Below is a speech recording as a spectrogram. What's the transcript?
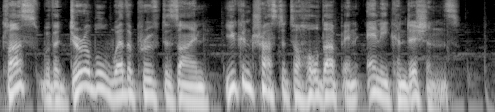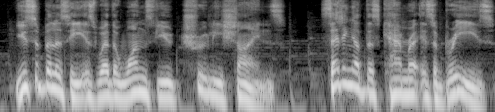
Plus, with a durable weatherproof design, you can trust it to hold up in any conditions. Usability is where the Wansview truly shines. Setting up this camera is a breeze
